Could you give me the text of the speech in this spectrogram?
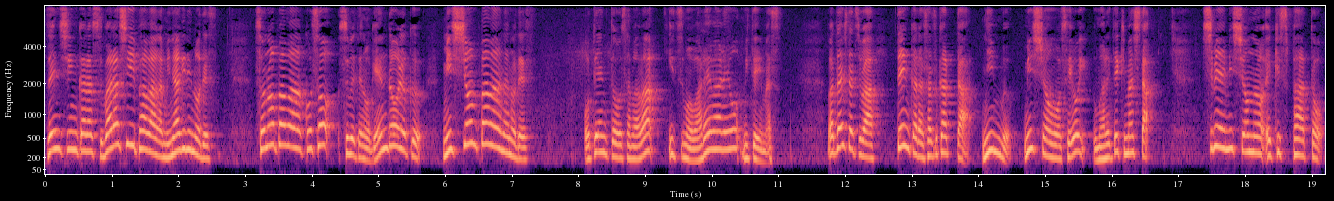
全身から素晴らしいパワーがみなぎるのです。そのパワーこそ全ての原動力、ミッションパワーなのです。お天道様はいつも我々を見ています。私たちは天から授かった任務、ミッションを背負い生まれてきました。使命ミッションのエキスパート、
